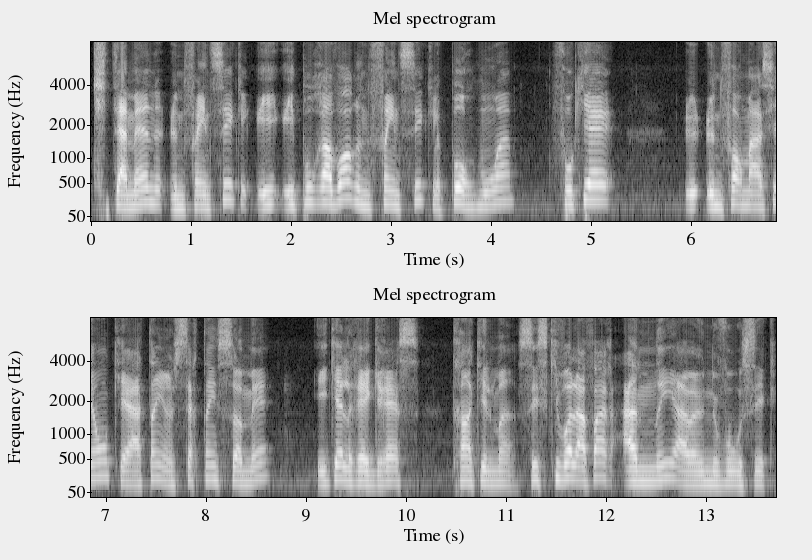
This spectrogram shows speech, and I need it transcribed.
qui t'amènent une fin de cycle. Et, pour avoir une fin de cycle, pour moi, faut qu'il y ait une formation qui a atteint un certain sommet et qu'elle régresse tranquillement. C'est ce qui va la faire amener à un nouveau cycle.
